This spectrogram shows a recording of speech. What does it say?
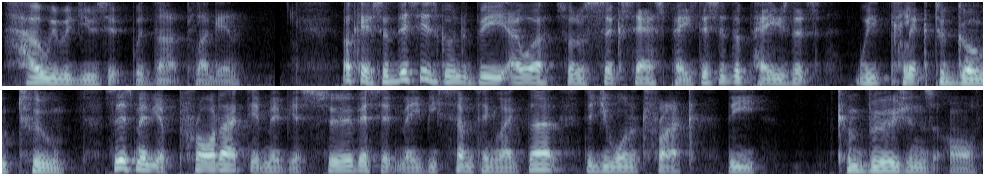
how we would use it with that plugin. Okay, so this is going to be our sort of success page. This is the page that's we click to go to. So this may be a product, it may be a service, it may be something like that that you want to track the conversions of.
